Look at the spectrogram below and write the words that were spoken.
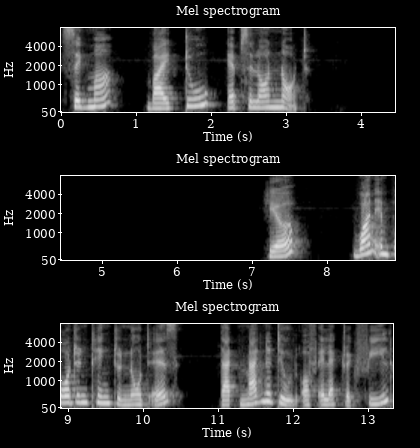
sigma by 2 epsilon naught. Here, one important thing to note is that magnitude of electric field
